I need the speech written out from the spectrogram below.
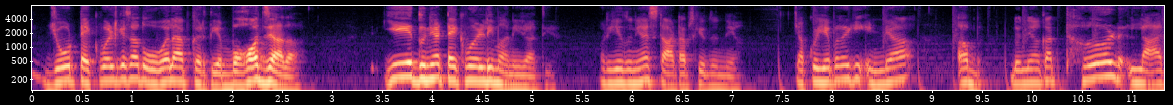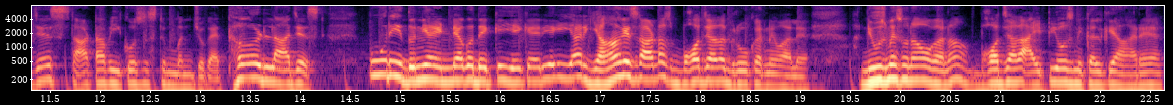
जो टेक वर्ल्ड के साथ ओवरलैप करती है बहुत ज़्यादा। ये दुनिया टेक वर्ल्ड ही मानी जाती है, और ये दुनिया स्टार्टअप्स की दुनिया। क्या आपको ये पता है कि इंडिया अब दुनिया का थर्ड लार्जेस्ट स्टार्टअप इकोसिस्टम बन चुका है। थर्ड लार्जेस्ट पूरी दुनिया इंडिया को देख के ये कह रही है कि यार यहाँ के स्टार्टअप्स बहुत ज़्यादा ग्रो करने वाले हैं। न्यूज़ में सुना होगा ना, बहुत ज़्यादा आई निकल के आ रहे हैं।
